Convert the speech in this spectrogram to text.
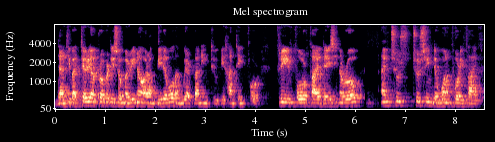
the antibacterial properties of merino are unbeatable, and we are planning to be hunting for three, four, five days in a row. I'm choos choosing the 145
